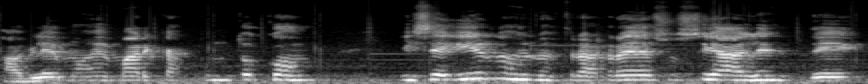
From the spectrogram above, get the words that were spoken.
hablemosdemarcas.com y seguirnos en nuestras redes sociales de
